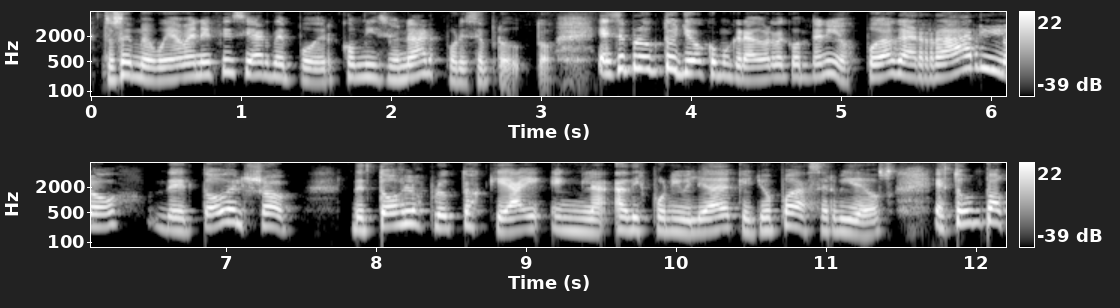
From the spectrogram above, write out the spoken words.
Entonces me voy a beneficiar de poder comisionar por ese producto. Ese producto yo como creador de contenidos puedo agarrarlo de todo el shop, de todos los productos que hay en la disponibilidad de que yo pueda hacer videos. Esto es un,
